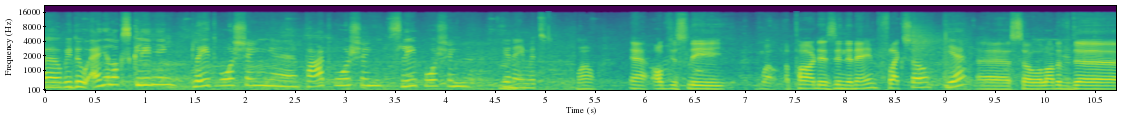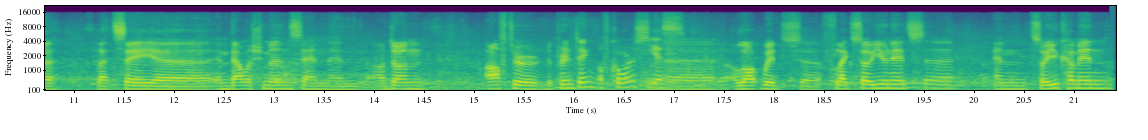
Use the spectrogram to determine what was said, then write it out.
Uh, we do anilox cleaning, plate washing, uh, part washing, sleep washing, you name it. Wow. Yeah, obviously, well, a part is in the name, Flexo. Yeah. Uh, so a lot of the, let's say, uh, embellishments and, and are done after the printing, of course. Yes. Uh, a lot with uh, Flexo units. Uh, and so you come in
